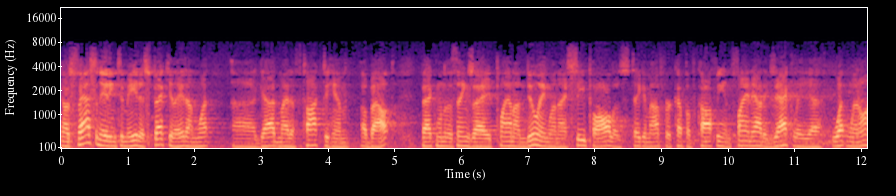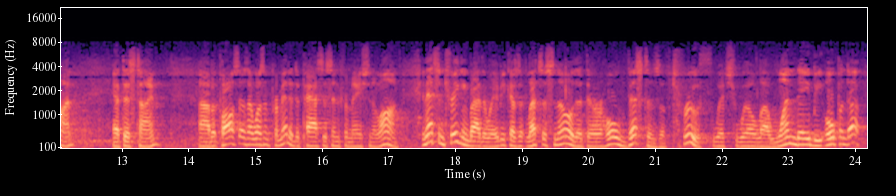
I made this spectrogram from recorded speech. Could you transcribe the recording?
Now, it's fascinating to me to speculate on what uh, God might have talked to him about. In fact, one of the things I plan on doing when I see Paul is take him out for a cup of coffee and find out exactly uh, what went on at this time. Uh, but Paul says I wasn't permitted to pass this information along. And that's intriguing, by the way, because it lets us know that there are whole vistas of truth which will uh, one day be opened up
